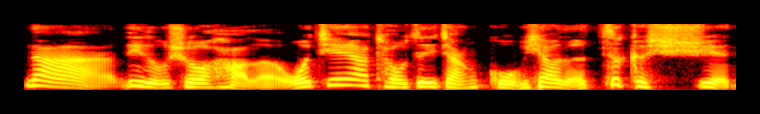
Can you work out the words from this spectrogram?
那例如说好了，我今天要投资一张股票的这个选。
